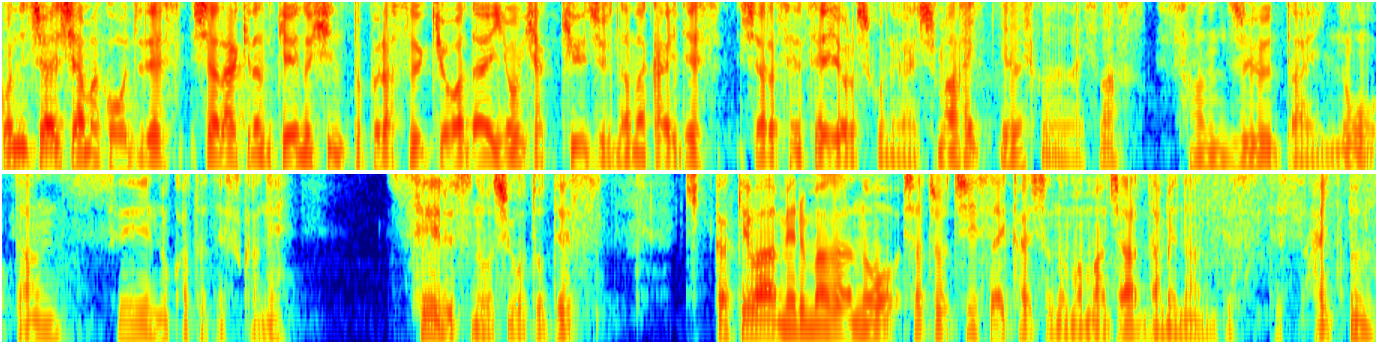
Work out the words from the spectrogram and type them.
こんにちは石山浩二です。石原明の経営のヒントプラス今日は第497回です。石原先生よろしくお願いしまはいす、、よろしくお願いします。30代の男性の方ですかね。セールスのお仕事です。きっかけはメルマガの社長小さい会社のままじゃダメなんです。です。はい、うん。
